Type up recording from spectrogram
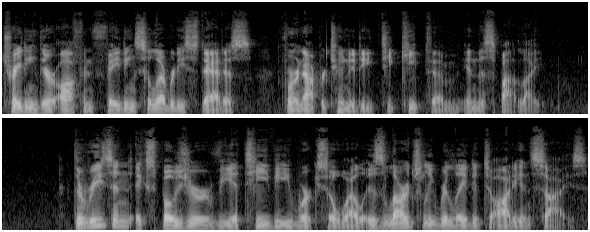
trading their often fading celebrity status for an opportunity to keep them in the spotlight. The reason exposure via TV works so well is largely related to audience size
